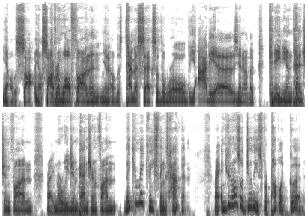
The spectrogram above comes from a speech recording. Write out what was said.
You know, the so, you know sovereign wealth fund, and you know the Temaseks of the world, the Adias, you know the Canadian pension fund, right? Norwegian pension fund. They can make these things happen, right? And you can also do these for public good.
